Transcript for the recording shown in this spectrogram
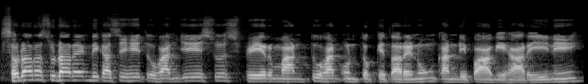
Saudara-saudara yang dikasihi Tuhan Yesus, firman Tuhan untuk kita renungkan di pagi hari ini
